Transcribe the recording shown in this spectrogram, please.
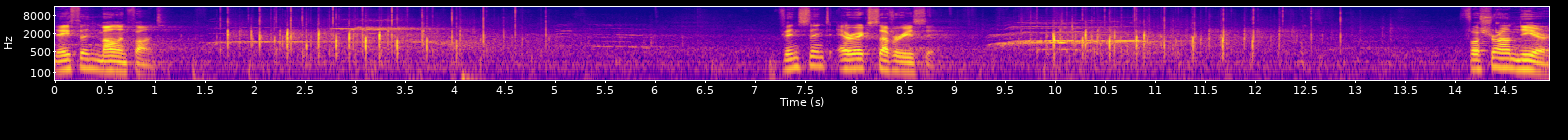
Nathan Malenfant. Vincent Eric Savarese. Foshran Nir.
